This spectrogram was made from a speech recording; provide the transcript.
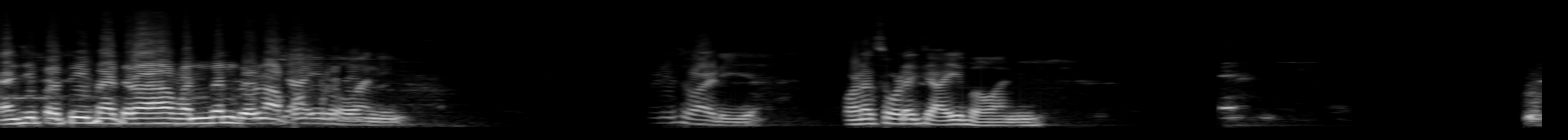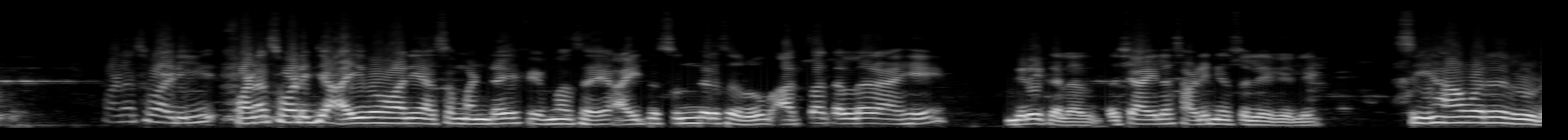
यांची प्रतिमा आहे, त्याला वंदन करून आपण आई भवानी. फणसवाडी फणसवाड्याची आई भवानी. फणसवाडी फणसवाडीची आई भवानी असं मंडळ फेमस आहे. आईचं सुंदर स्वरूप. आजचा कलर आहे ग्रे कलर तशी आईला साडी नेसवली गेली. सिंहावर रूढ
